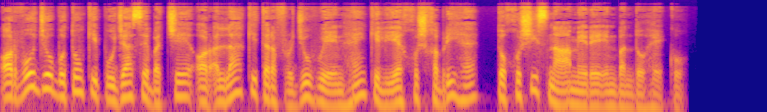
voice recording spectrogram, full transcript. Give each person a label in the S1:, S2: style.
S1: اور وہ جو بتوں کی پوجا سے بچے اور اللہ کی طرف رجوع ہوئے انہیں کے لیے خوشخبری ہے، تو خوشی سنا میرے ان بندوہے کو۔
